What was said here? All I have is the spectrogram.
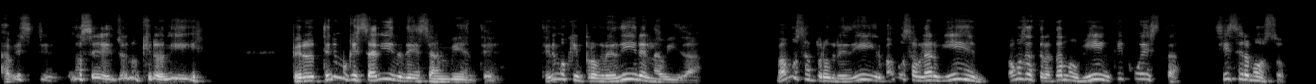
A veces, no sé, yo no quiero ni. Pero tenemos que salir de ese ambiente. Tenemos que progredir en la vida. Vamos a progredir, vamos a hablar bien, vamos a tratarnos bien. ¿Qué cuesta? Si es hermoso,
